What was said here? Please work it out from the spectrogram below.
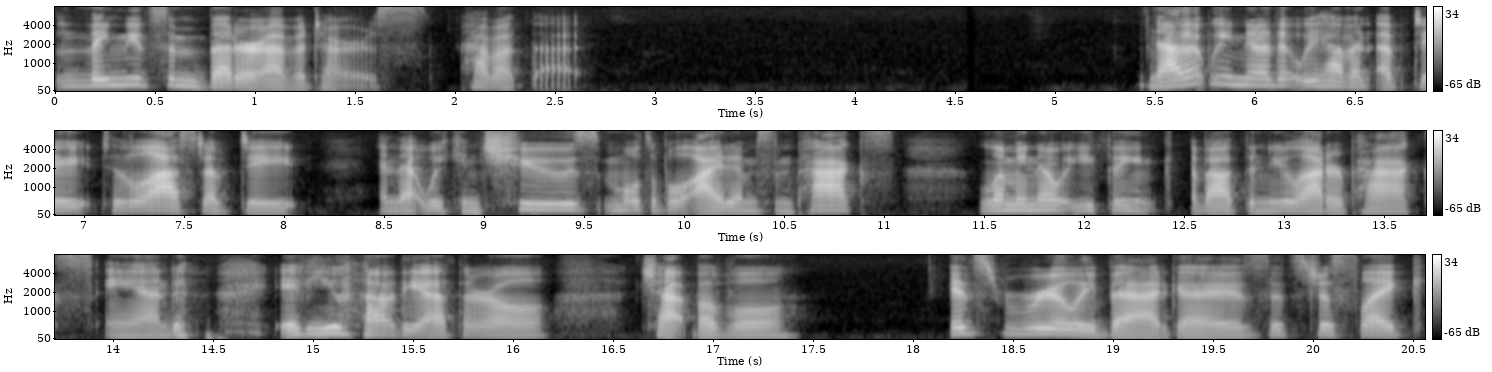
They need some better avatars. How about that? Now that we know that we have an update to the last update and that we can choose multiple items and packs, let me know what you think about the new ladder packs and if you have the ethereal chat bubble. It's really bad, guys. It's just like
